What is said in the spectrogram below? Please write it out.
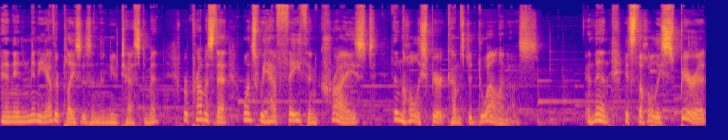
and in many other places in the New Testament, we're promised that once we have faith in Christ, then the Holy Spirit comes to dwell in us. And then it's the Holy Spirit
